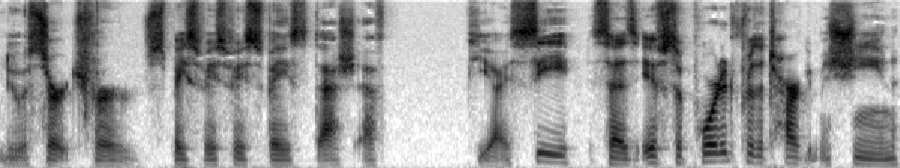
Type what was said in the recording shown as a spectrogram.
do a search for space space space space dash FPIC, says if supported for the target machine,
